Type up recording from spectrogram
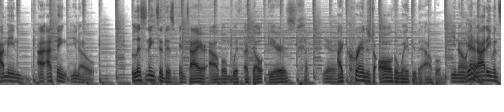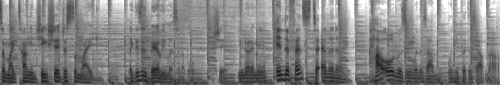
I mean, I, I think you know, listening to this entire album with adult ears, Yeah. I cringed all the way through the album. You know, Yeah. and not even some like tongue in cheek shit, just some like, like this is barely listenable shit. You know what I mean? In defense to Eminem, how old was he when this album when he put this album out?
